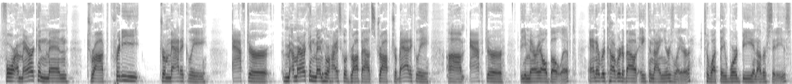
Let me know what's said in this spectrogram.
for American men dropped pretty dramatically after American men who are high school dropouts dropped dramatically um, after the Mariel boat lift, and it recovered about eight to nine years later to what they would be in other cities.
